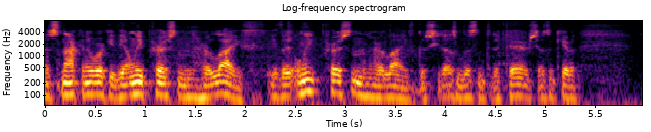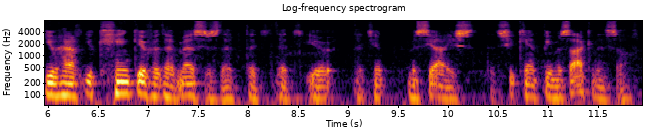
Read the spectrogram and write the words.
It's not going to work. You're the only person in her life. You're the only person in her life because she doesn't listen to the parents. She doesn't care. About, you have you can't give her that message that that, that you're that you're messiah, that she can't be masakin herself.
